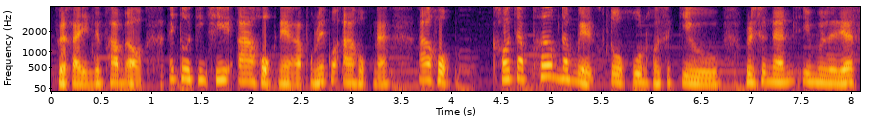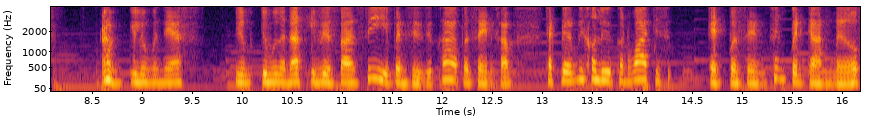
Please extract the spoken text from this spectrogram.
เผื่อใครนึกภาพไม่ออก ไอตัวจินชี R6 เนี่ยครับ ผมเรียกว่า R6 นะ R6 เขาจะเพิ่มดาเมจตัวคูณของสกิล Resonance Illuminous Illuminous Illuminous Efficiency เป็น 45%ครับ จากเดิมที่เขาลือกันว่า 71%ซึ่งเป็นการเนิร์ฟ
